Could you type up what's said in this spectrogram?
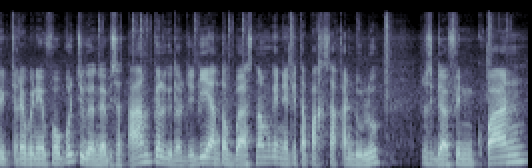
Victor Benevo pun juga nggak bisa tampil gitu. Jadi Yanto Basna mungkin ya kita paksakan dulu. Terus Gavin Kwan.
